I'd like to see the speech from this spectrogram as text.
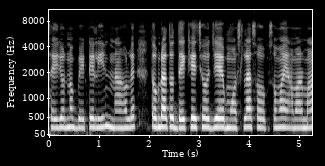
সেই জন্য বেটে নিন। না হলে তোমরা তো দেখেছ যে মশলা সব সময় আমার মা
